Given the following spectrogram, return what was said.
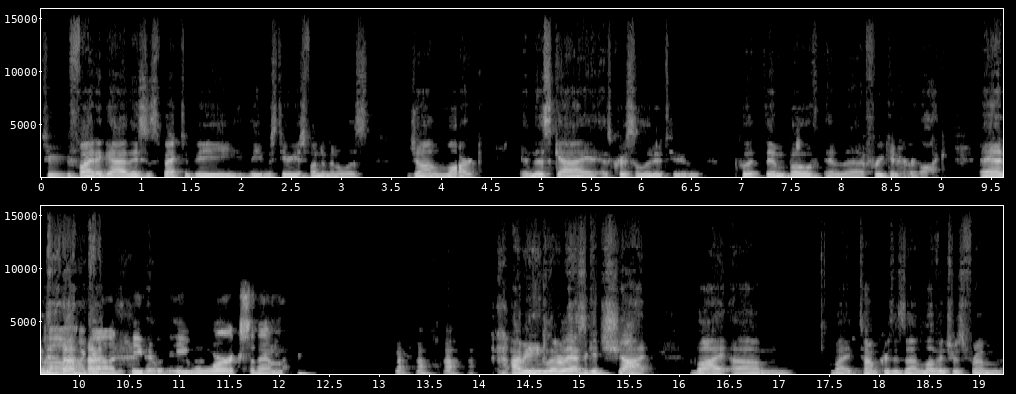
to fight a guy they suspect to be the mysterious fundamentalist John Lark. And this guy, as Chris alluded to, put them both in the freaking hurt lock. And oh my God, he he works them. I mean, he literally has to get shot by um, by Tom Cruise's uh, love interest from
